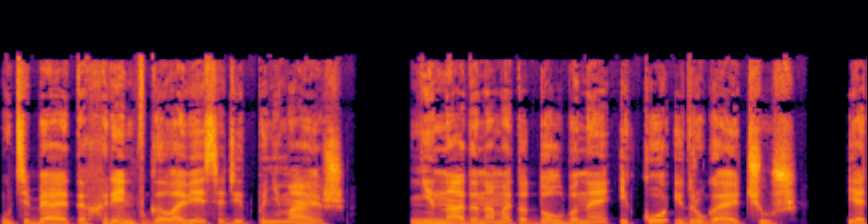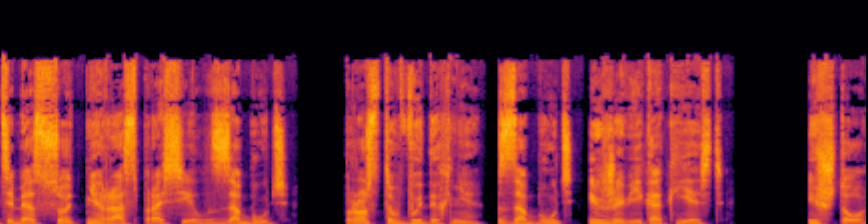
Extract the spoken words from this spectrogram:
У тебя эта хрень в голове сидит, понимаешь? Не надо нам это долбанное ИКО и другая чушь. Я тебя сотни раз просил, забудь. Просто выдохни, забудь и живи как есть. И что,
